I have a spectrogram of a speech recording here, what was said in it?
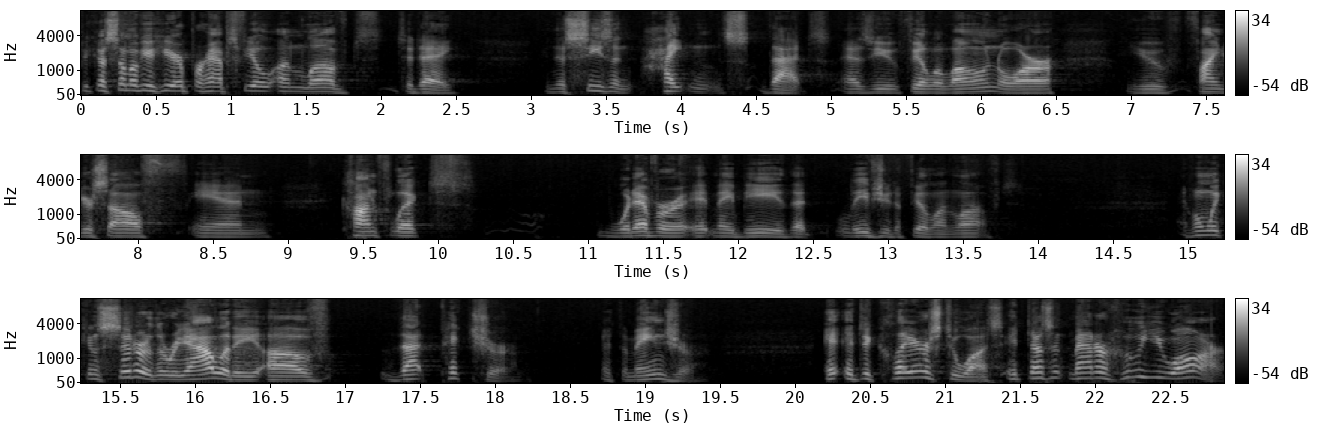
because some of you here perhaps feel unloved today. And this season heightens that as you feel alone or you find yourself in conflict, whatever it may be that leaves you to feel unloved. And when we consider the reality of that picture at the manger, it, it declares to us it doesn't matter who you are,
